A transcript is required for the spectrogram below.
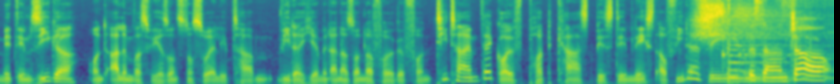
mit dem Sieger und allem, was wir hier sonst noch so erlebt haben. Wieder hier mit einer Sonderfolge von Tea Time, der Golf-Podcast. Bis demnächst. Auf Wiedersehen. Bis dann. Ciao.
